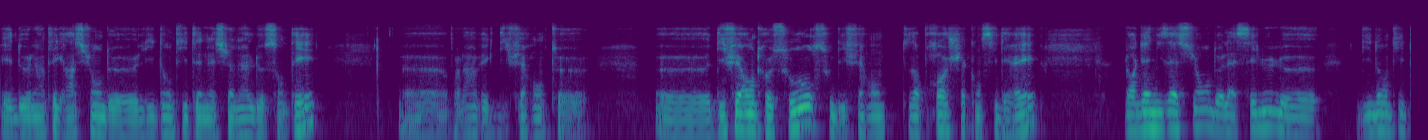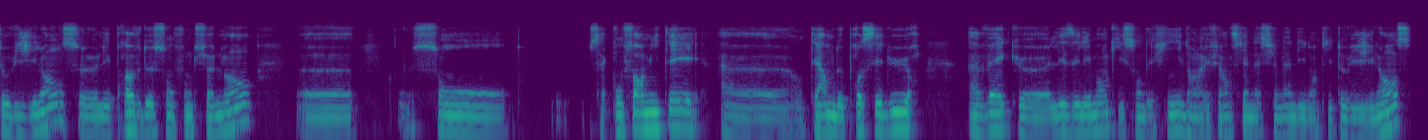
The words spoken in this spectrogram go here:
et de l'intégration de l'identité nationale de santé, voilà, avec différentes, différentes ressources ou différentes approches à considérer. L'organisation de la cellule d'identito-vigilance, les preuves de son fonctionnement, son, sa conformité euh, en termes de procédure avec euh, les éléments qui sont définis dans le référentiel national d'identito-vigilance,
